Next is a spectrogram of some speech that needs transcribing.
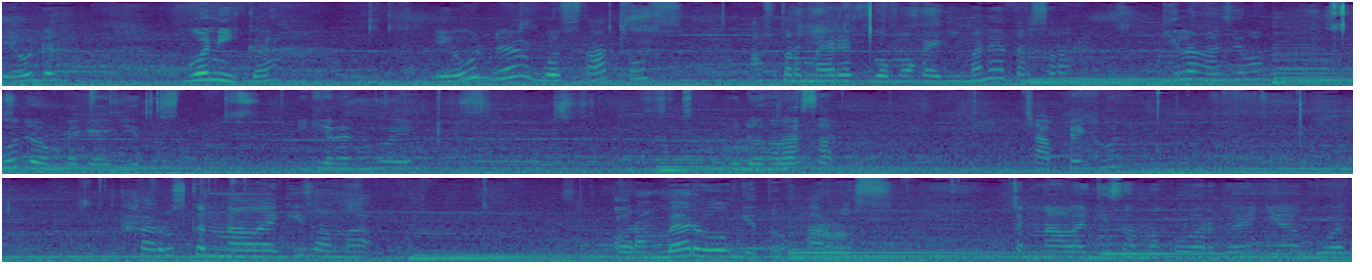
ya udah gue nikah ya udah buat status. After married gue mau kayak gimana ya terserah. Gila gak sih lo? Gue udah sampai kayak gitu. Pikiran gue ya udah ngerasa capek gue harus kenal lagi sama orang baru gitu. Harus kenal lagi sama keluarganya buat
